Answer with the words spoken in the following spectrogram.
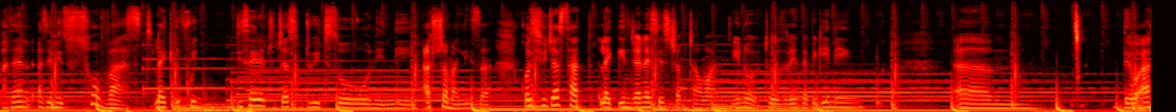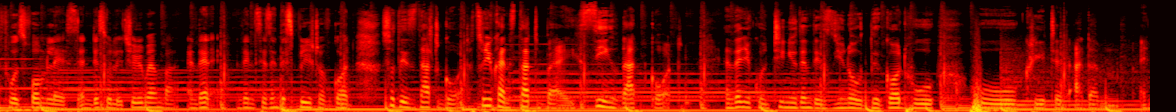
but then as in it's so vast. Like if we decided to just do it so nini atutamaliza because if you just start like in genesis chapter 1 you know it was in the beginning um the earth was formless and desolate you remember? And then then it says in the spirit of god. So there's that god. So you can start by seeing that god and then you continue. Then there's you know the god who who created adam and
